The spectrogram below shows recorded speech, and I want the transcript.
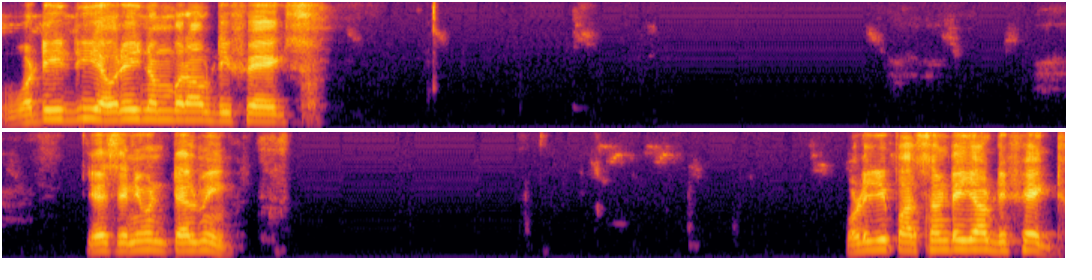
what is the average number of defects? Yes, anyone tell me. What is the percentage of defect?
